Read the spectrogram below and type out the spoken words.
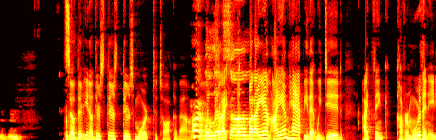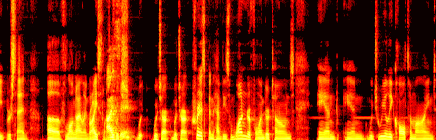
Mm-hmm. So there, you know, there's there's there's more to talk about. All right, well, but let's, I, but- um, but, I am I am happy that we did. I think cover more than eighty percent of Long Island Rieslings, I which which are which are crisp and have these wonderful undertones, and and which really call to mind.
